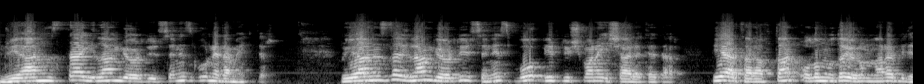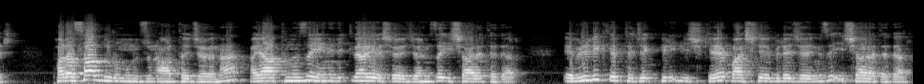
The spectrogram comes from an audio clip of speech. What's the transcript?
Rüyanızda yılan gördüyseniz bu ne demektir? Rüyanızda yılan gördüyseniz bu bir düşmana işaret eder. Diğer taraftan olumlu da yorumlanabilir. Parasal durumunuzun artacağına, hayatınızda yenilikler yaşayacağınıza işaret eder. Evlilikle bitecek bir ilişkiye başlayabileceğinize işaret eder.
